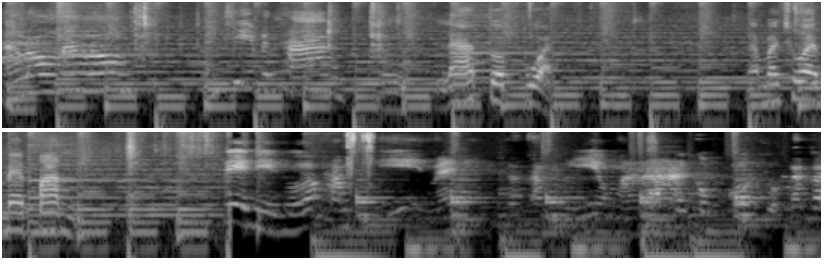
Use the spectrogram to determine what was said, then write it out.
นั่งลงนั่งลงเป็นที่เป็นทาง และตัวปวดจะมาช่วยแม่ปั้นนี่นี่หนูต้องทำอย่างนี้เห็นไหมต้องทำอย่างนี้ออกมาเป็นกลมๆแล้วก็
